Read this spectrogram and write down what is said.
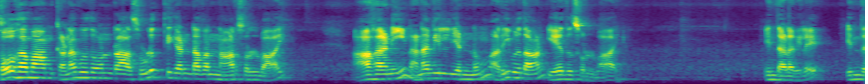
சோகமாம் கனவு தோன்றா சுளுத்தி கண்டவன் ஆர் சொல்வாய்? ஆகனி நனவில் என்னும் அறிவுதான் ஏது சொல்வாய்? இந்த அளவிலே இந்த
